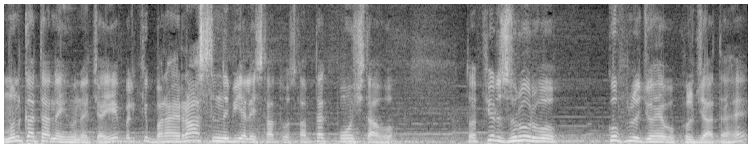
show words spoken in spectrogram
मुनकता नहीं होना चाहिए, बल्कि बर रास्त नबी अलैहिस्सलाम तक पहुँचता हो तो फिर ज़रूर वो कुफल जो है वो खुल जाता है।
